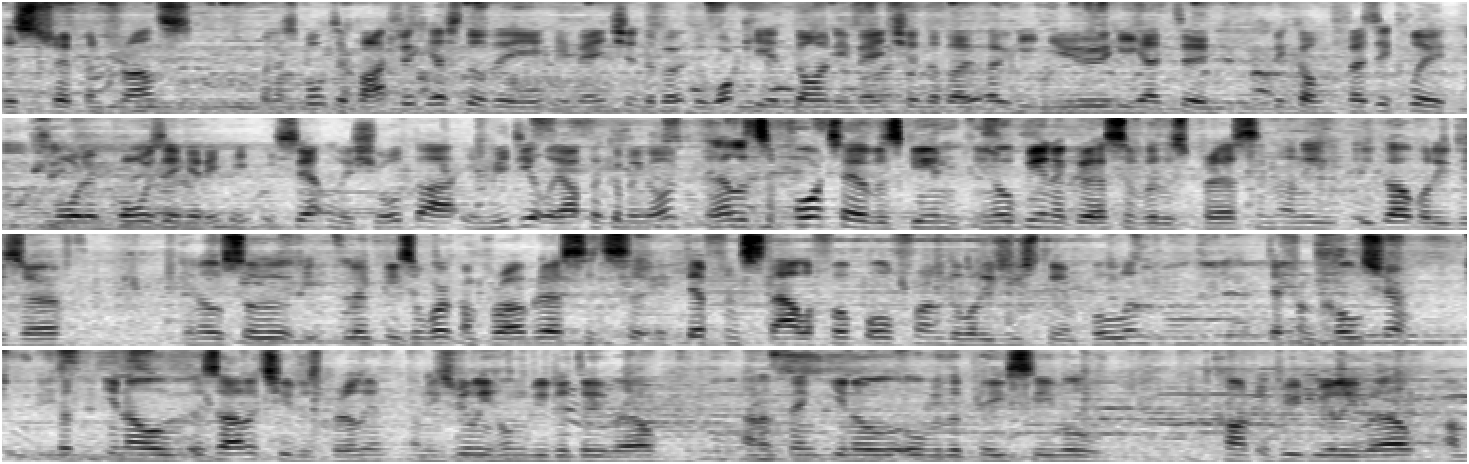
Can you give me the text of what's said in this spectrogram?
this trip in France. When I spoke to Patrick yesterday, he mentioned about the work he had done. He mentioned about how he knew he had to become physically more imposing, and he, he certainly showed that immediately after coming on. Well, it's a forte of his game, you know, being aggressive with his pressing, and he, he got what he deserved. You know, so like he's a work in progress. It's a different style of football to what he's used to in Poland, different culture. But you know, his attitude is brilliant, and he's really hungry to do well. And I think you know, over the piece, he will contribute really well. I'm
